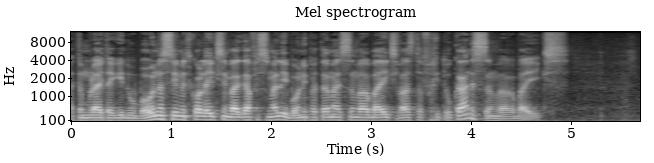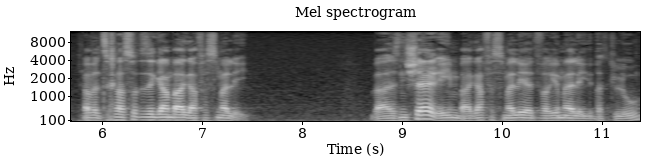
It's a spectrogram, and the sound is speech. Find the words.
אתם אולי תגידו, בואו נשים את כל ה-x'ים באגף השמאלי, בואו ניפטר מה-24x ואז תפחיתו כאן 24x. אבל צריך לעשות את זה גם באגף השמאלי. ואז נשאר אם באגף השמאלי הדברים האלה יתבטלו,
